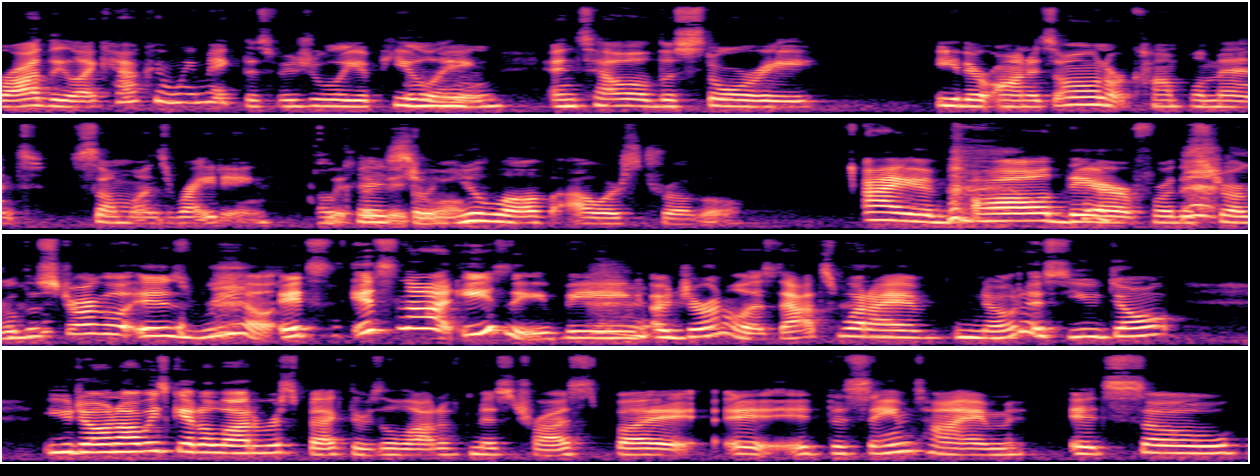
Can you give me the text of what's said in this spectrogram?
broadly like how can we make this visually appealing mm-hmm. and tell the story either on its own or complement someone's writing Okay, so you love our struggle. I am all there for the struggle. The struggle is real. It's it's not easy being a journalist. That's what I've noticed. You don't you don't always get a lot of respect. There's a lot of mistrust, but it, at the same time, it's so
